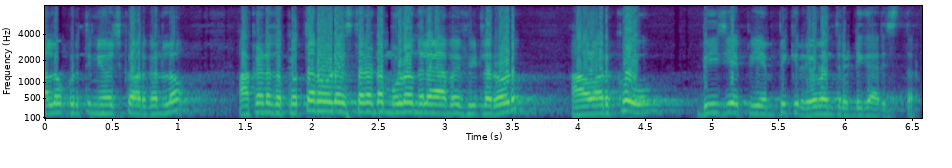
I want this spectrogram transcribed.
కల్వకుర్తి నియోజకవర్గంలో అక్కడ కొత్త రోడ్ వేస్తారట మూడు వందల యాభై ఫీట్ల రోడ్డు ఆ వరకు బీజేపీ ఎంపీకి రేవంత్ రెడ్డి గారు ఇస్తారు.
